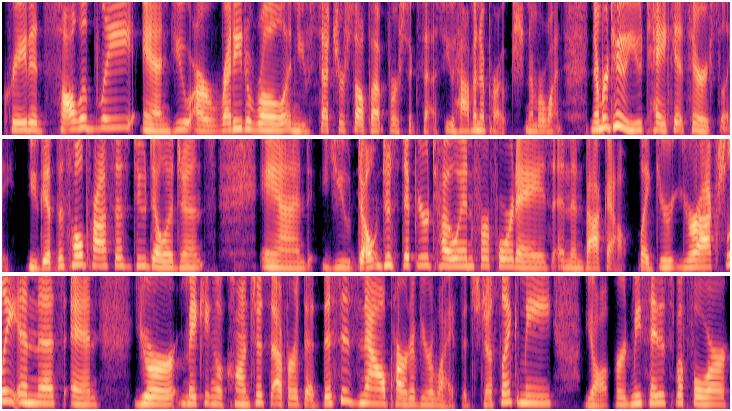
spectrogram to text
created solidly and you are ready to roll and you've set yourself up for success. You have an approach, number one. Number two, you take it seriously. You get this whole process due diligence and you don't just dip your toe in for four days and then back out. Like you're you're actually in this and you're making a conscious effort that this is now part of your life. It's just like me. Y'all heard me say this before.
